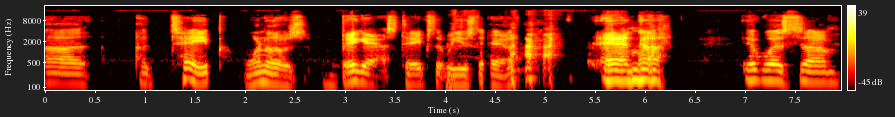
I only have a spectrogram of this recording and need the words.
a, a tape, one of those big ass tapes that we used to have, and uh, it was um,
